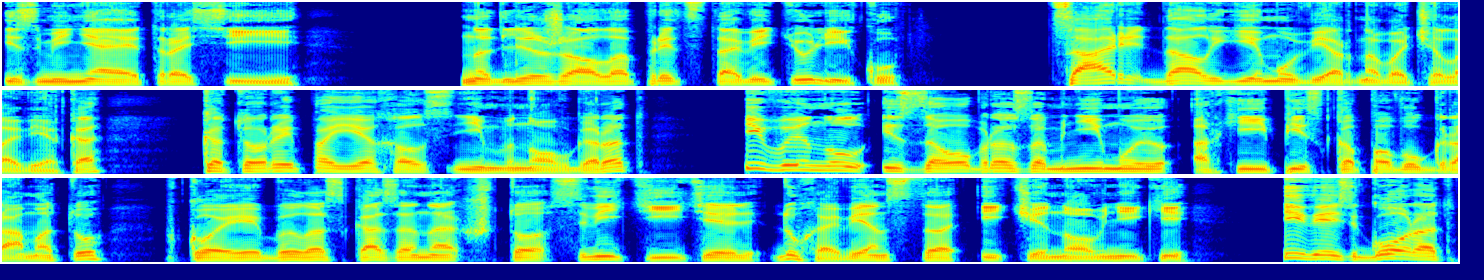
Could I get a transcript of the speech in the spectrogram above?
изменяет России. Надлежало представить улику. Царь дал ему верного человека, который поехал с ним в Новгород и вынул из-за образа мнимую архиепископову грамоту, в коей было сказано, что святитель, духовенство и чиновники и весь город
